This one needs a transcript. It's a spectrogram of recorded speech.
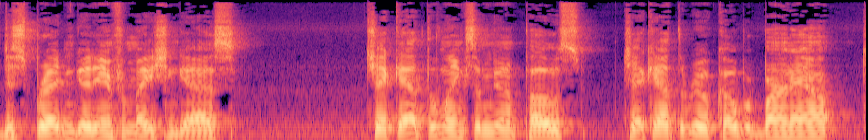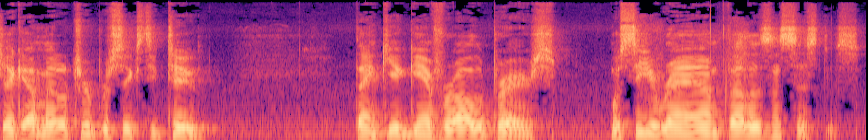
Just spreading good information, guys. Check out the links I'm going to post. Check out the Real Cobra Burnout. Check out Metal Trooper 62. Thank you again for all the prayers. We'll see you around, fellas and sisters.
